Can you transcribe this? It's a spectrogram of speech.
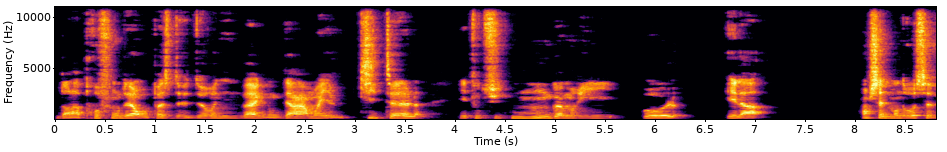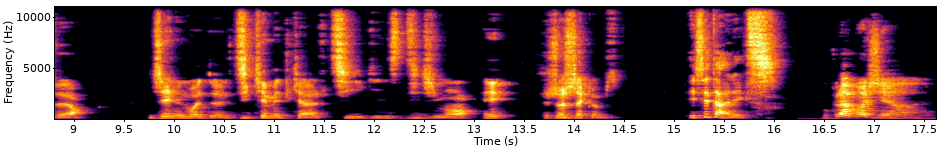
dans la profondeur au poste de, de running back. Donc derrière moi, il y a eu Kittle et tout de suite Montgomery, Hall et là enchaînement de receveurs. Jalen Waddle, DK Metcalf, T. Higgins, DJ Moore et Josh Jacobs. Et c'est à Alex. Donc là, moi, j'ai un...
